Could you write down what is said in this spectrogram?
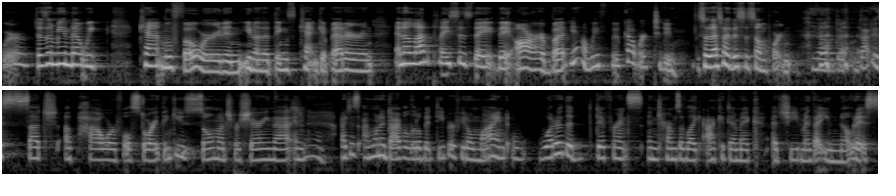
we're doesn't mean that we can't move forward and you know that things can't get better and and a lot of places they they are but yeah we've we've got work to do. So that's why this is so important. No definitely that is such a powerful story. Thank you so much for sharing that. And i just i want to dive a little bit deeper if you don't mind. What are the difference in terms of like academic achievement that you noticed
